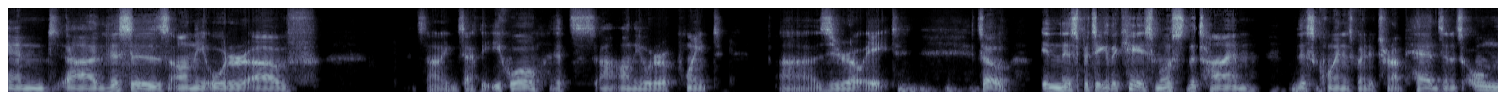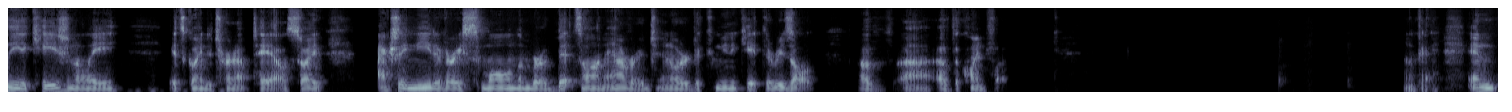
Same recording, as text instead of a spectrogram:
And uh, this is on the order of, it's not exactly equal, it's uh, on the order of uh, 0.08. So in this particular case, most of the time, this coin is going to turn up heads, and it's only occasionally it's going to turn up tails. So I actually need a very small number of bits on average in order to communicate the result of, uh, of the coin flip. Okay, and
